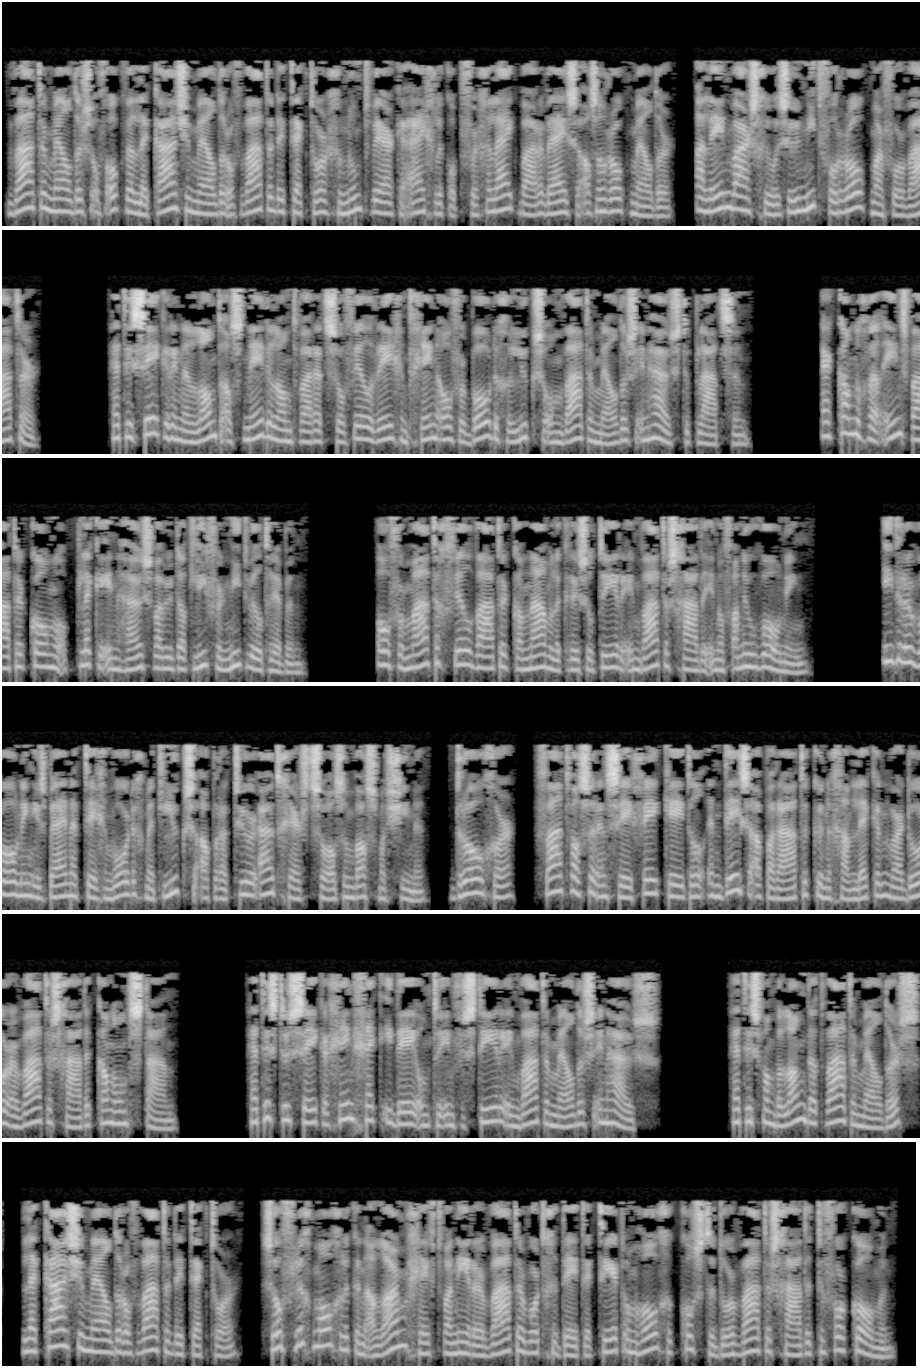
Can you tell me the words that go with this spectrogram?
Watermelders of ook wel lekkagemelder of waterdetector genoemd werken eigenlijk op vergelijkbare wijze als een rookmelder, alleen waarschuwen ze u niet voor rook maar voor water. Het is zeker in een land als Nederland waar het zoveel regent geen overbodige luxe om watermelders in huis te plaatsen. Er kan nog wel eens water komen op plekken in huis waar u dat liever niet wilt hebben. Overmatig veel water kan namelijk resulteren in waterschade in of aan uw woning. Iedere woning is bijna tegenwoordig met luxe apparatuur uitgerst zoals een wasmachine, droger, vaatwasser en cv-ketel en deze apparaten kunnen gaan lekken waardoor er waterschade kan ontstaan. Het is dus zeker geen gek idee om te investeren in watermelders in huis. Het is van belang dat watermelders, lekkagemelder of waterdetector, zo vlug mogelijk een alarm geeft wanneer er water wordt gedetecteerd om hoge kosten door waterschade te voorkomen.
